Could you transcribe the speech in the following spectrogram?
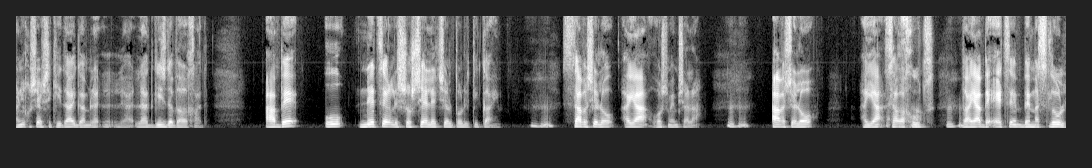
אני חושב שכדאי גם לה- לה- להדגיש דבר אחד. אבה הוא נצר לשושלת של פוליטיקאים. סבא שלו היה ראש ממשלה. אבא שלו היה שר החוץ, והיה בעצם במסלול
